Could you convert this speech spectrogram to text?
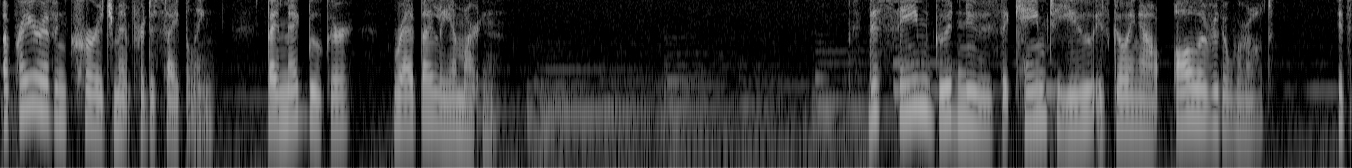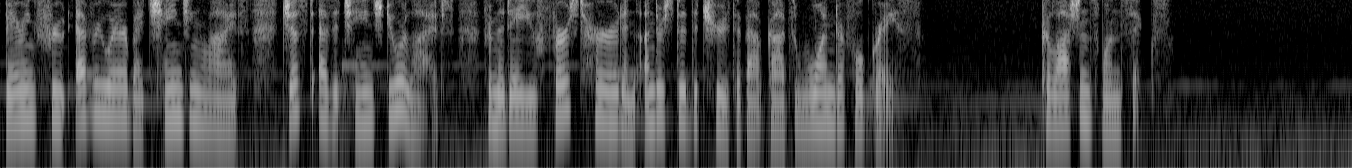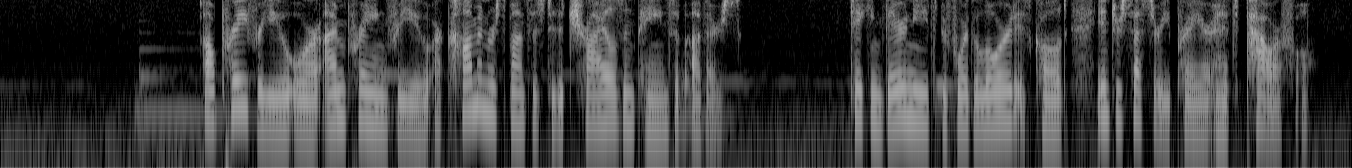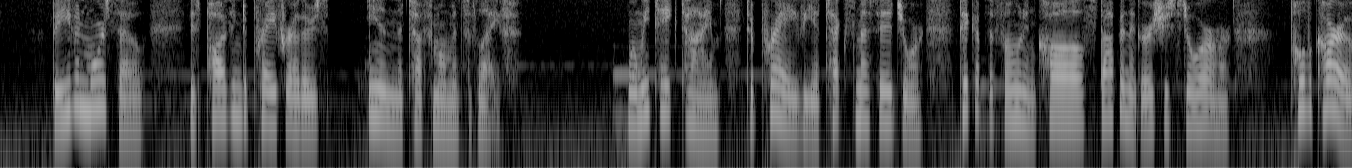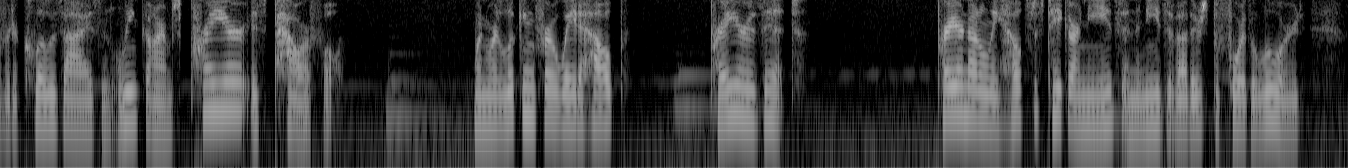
A Prayer of Encouragement for Discipling by Meg Booker, read by Leah Martin. This same good news that came to you is going out all over the world. It's bearing fruit everywhere by changing lives, just as it changed your lives from the day you first heard and understood the truth about God's wonderful grace. Colossians 1 6. I'll pray for you or I'm praying for you are common responses to the trials and pains of others. Taking their needs before the Lord is called intercessory prayer and it's powerful. But even more so is pausing to pray for others in the tough moments of life. When we take time to pray via text message or pick up the phone and call, stop in the grocery store, or pull the car over to close eyes and link arms, prayer is powerful. When we're looking for a way to help, prayer is it. Prayer not only helps us take our needs and the needs of others before the Lord,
